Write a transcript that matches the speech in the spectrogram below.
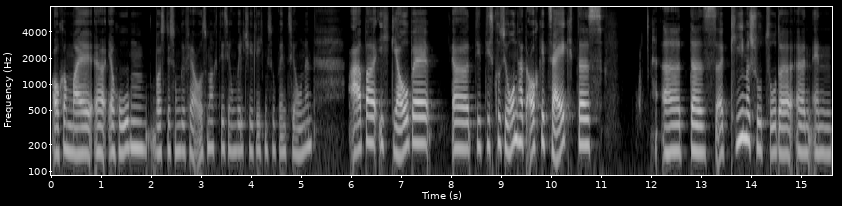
auch einmal äh, erhoben, was das ungefähr ausmacht, diese umweltschädlichen Subventionen. Aber ich glaube, äh, die Diskussion hat auch gezeigt, dass, dass Klimaschutz oder ein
